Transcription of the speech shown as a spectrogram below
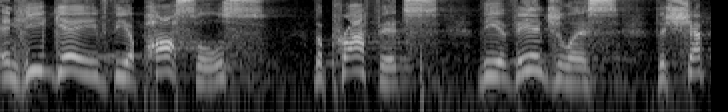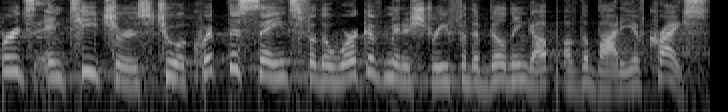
And he gave the apostles, the prophets, the evangelists, the shepherds, and teachers to equip the saints for the work of ministry for the building up of the body of Christ.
